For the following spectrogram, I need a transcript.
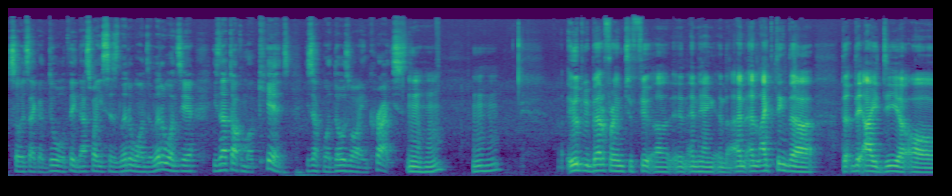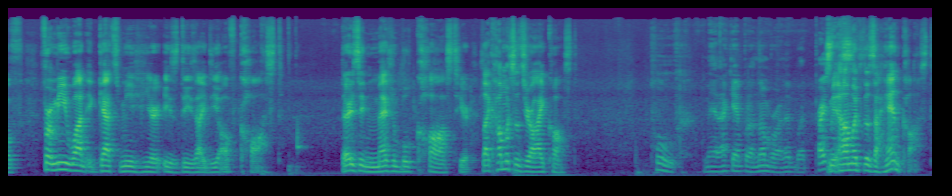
So it's like a dual thing. That's why he says little ones. The little ones here, he's not talking about kids. He's talking about those who are in Christ. Mm-hmm. Mm-hmm. It would be better for him to feel uh, and, and hang and, and and I think the, the the idea of for me what it gets me here is this idea of cost. There is a measurable cost here. Like how much does your eye cost? Whew, man, I can't put a number on it, but I priceless. mean, how much does a hand cost?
